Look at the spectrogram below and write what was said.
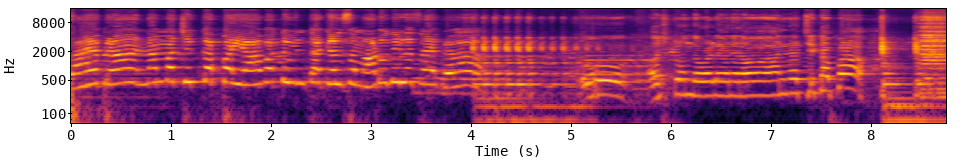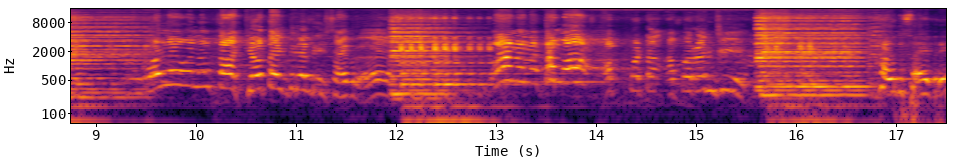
ಸಾಹೇಬ್ರ ಚಿಕ್ಕಪ್ಪ ಯಾವತ್ತು ಇಂಥ ಕೆಲಸ ಮಾಡುವುದಿಲ್ಲ ಸಾಹೇಬ್ರ. ಓ ಅಷ್ಟೊಂದು ಒಳ್ಳೆಯವನೇನೋ ನಿನ್ನ ಚಿಕ್ಕಪ್ಪ. ಒಳ್ಳೆಯವನಂತ ಕೇಳ್ತಾ ಇದ್ದೀರಲ್ರಿ ಸಾಹೇಬ್ರ. ಆ ನನ್ನ ತಮ್ಮ ಅಪ್ಪಟ ಅಪರಂಜಿ. ಹೌದು ಸಾಹೇಬ್ರೆ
